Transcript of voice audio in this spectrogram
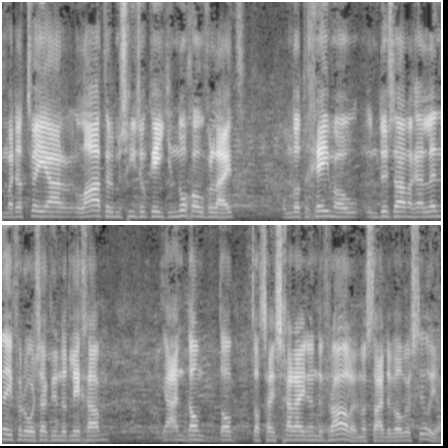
maar dat twee jaar later misschien zo'n kindje nog overlijdt. Omdat de chemo een dusdanige ellende heeft veroorzaakt in het lichaam. Ja, en dan, dat, dat zijn schrijnende verhalen. En dan sta je er wel bij stil, ja.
